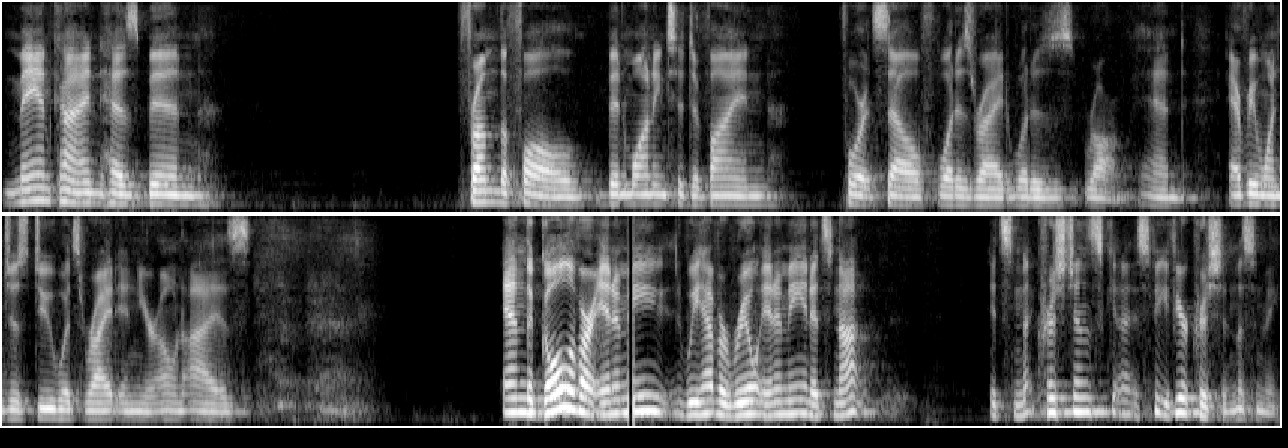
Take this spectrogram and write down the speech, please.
mankind has been, from the fall, been wanting to divine for itself what is right, what is wrong. And everyone just do what's right in your own eyes. And the goal of our enemy, we have a real enemy, and it's not, it's not Christians. Speak, if you're a Christian, listen to me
